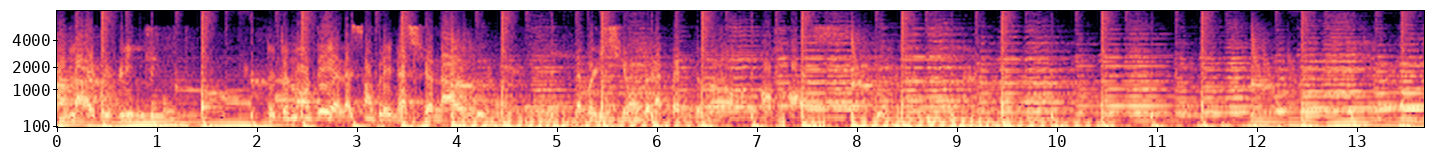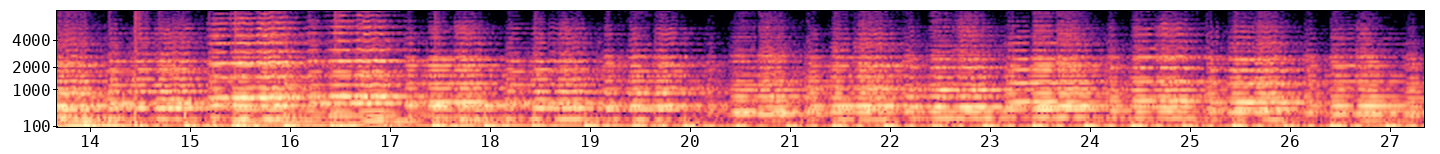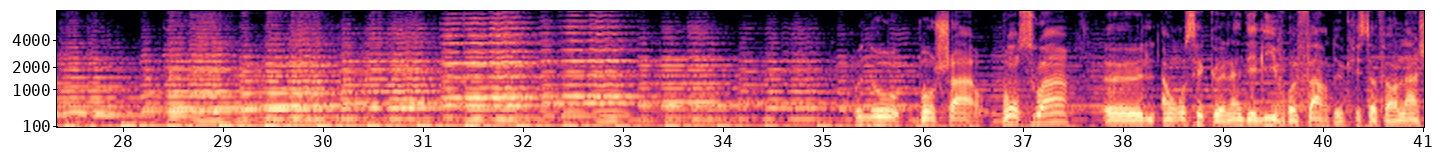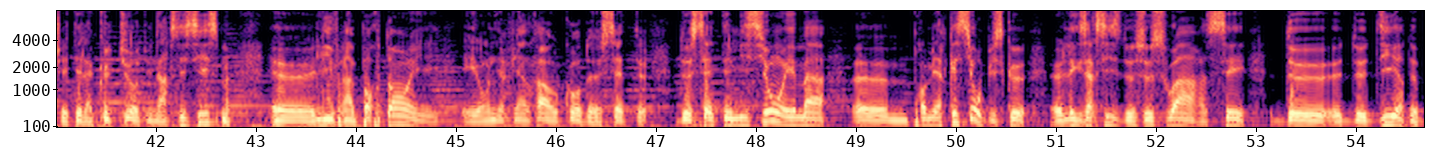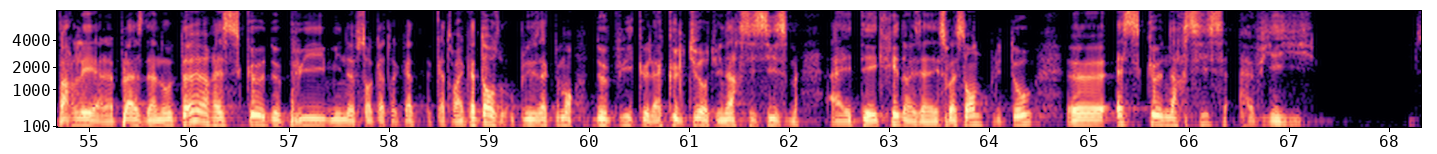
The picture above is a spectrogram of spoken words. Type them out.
De la République, de demander à l'Assemblée nationale l'abolition de la peine de mort en France. Bonsoir. Euh, on sait que l'un des livres phares de Christopher Lash était La culture du narcissisme, euh, livre important et, on y reviendra au cours de cette, de cette émission. Et ma euh, première question, puisque l'exercice de ce soir, c'est de, de, dire, de parler à la place d'un auteur, est-ce que depuis 1994, ou plus exactement depuis que La culture du narcissisme a été écrite dans les années 60 plutôt, est-ce que Narcisse a vieilli?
